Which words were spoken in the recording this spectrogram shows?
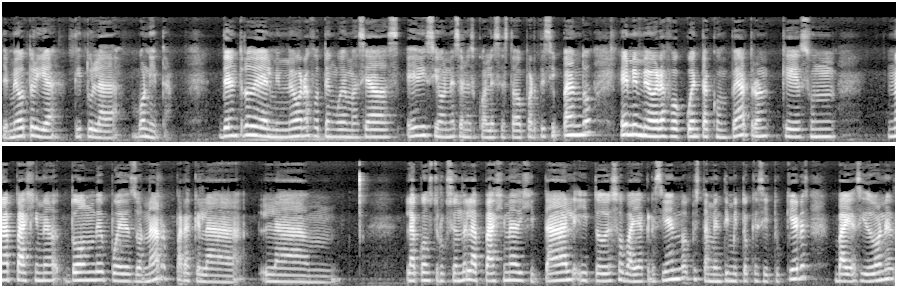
de mi autoría titulada Bonita. Dentro del mimeógrafo tengo demasiadas ediciones en las cuales he estado participando. El mimeógrafo cuenta con Patreon, que es una página donde puedes donar para que la, la, mm, la, construcción de la página digital y todo eso vaya creciendo. Pues también te invito que si tú quieres, vayas y dones.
